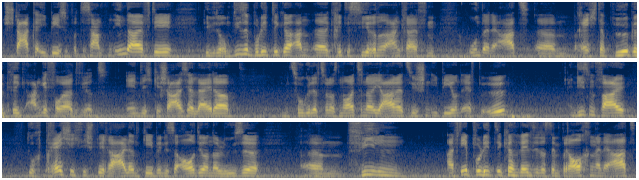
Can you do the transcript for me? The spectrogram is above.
starker IB-Sympathisanten in der AfD, die wiederum diese Politiker an, äh, kritisieren und angreifen und eine Art ähm, rechter Bürgerkrieg angefeuert wird. Ähnlich geschah es ja leider im Zuge der 2019er Jahre zwischen IB und FPÖ. In diesem Fall durchbreche ich die Spirale und gebe in dieser Audioanalyse ähm, vielen AfD-Politikern, wenn sie das denn brauchen, eine Art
